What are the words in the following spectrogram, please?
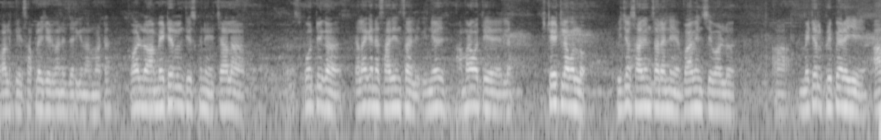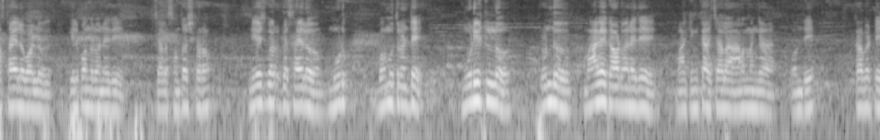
వాళ్ళకి సప్లై చేయడం అనేది జరిగిందనమాట వాళ్ళు ఆ మెటీరియల్ని తీసుకుని చాలా స్పోర్టివ్గా ఎలాగైనా సాధించాలి. అమరావతి స్టేట్ లెవెల్లో విజయం సాధించాలని భావించి వాళ్ళు మెటీరియల్ ప్రిపేర్ అయ్యి ఆ స్థాయిలో వాళ్ళు గెలుపొందడం అనేది చాలా సంతోషకరం. నియోజకవర్గ స్థాయిలో మూడు బహుమతులు ఉంటే మూడిట్లో రెండు మావే కావడం అనేది మాకు ఇంకా చాలా ఆనందంగా ఉంది. కాబట్టి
